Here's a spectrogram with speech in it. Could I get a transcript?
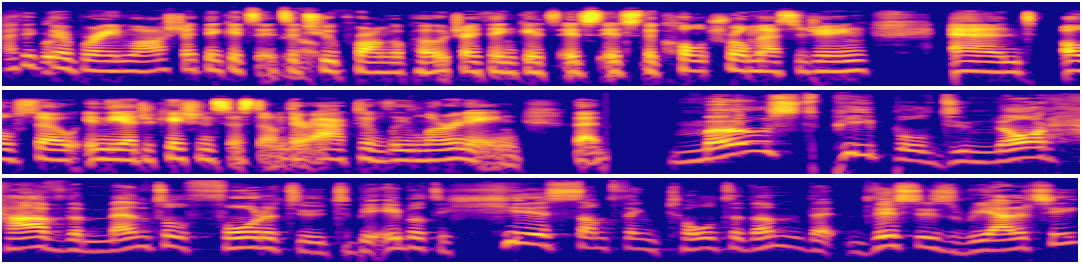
I think they're brainwashed. I think it's it's Yep. a two prong approach. I think it's it's it's the cultural messaging, and also in the education system, they're actively learning that Most people do not have the mental fortitude to be able to hear something told to them that this is reality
